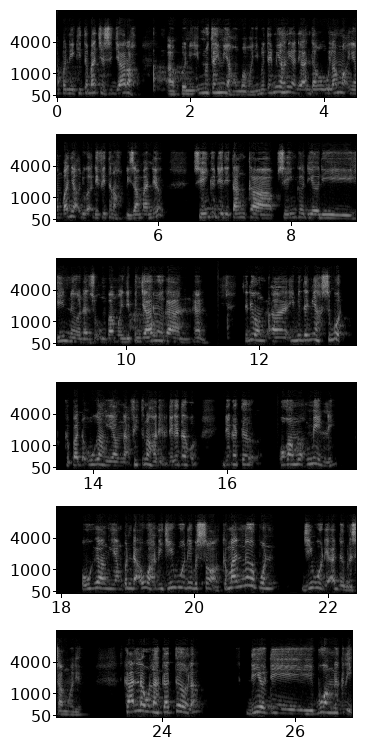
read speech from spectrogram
apa ni kita baca sejarah apa ni Ibn Taymiyah umpamanya. Ibn Taymiyah ni ada antara ulama yang banyak juga difitnah di zaman dia sehingga dia ditangkap, sehingga dia dihina dan seumpamanya dipenjarakan kan. Jadi orang uh, Ibn Taymiyah sebut kepada orang yang nak fitnah dia, dia kata apa? Dia kata orang mukmin ni orang yang pendakwah ni jiwa dia besar. Kemana pun jiwa dia ada bersama dia. Kalaulah katalah dia dibuang negeri,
